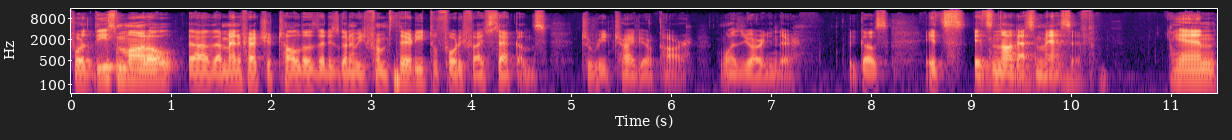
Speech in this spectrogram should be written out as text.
For this model, uh, the manufacturer told us that it's going to be from 30 to 45 seconds to retrieve your car once you are in there, because it's it's not as massive. And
